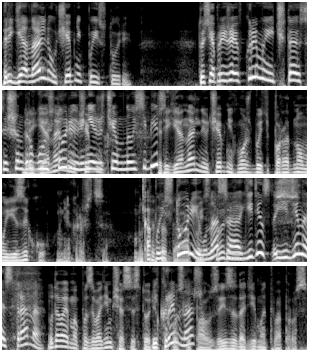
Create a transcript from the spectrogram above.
региональный учебник по истории? То есть я приезжаю в Крым и читаю совершенно другую историю, учебник, нежели чем в Новосибирске. Региональный учебник может быть по родному языку, мне кажется. Вот а по истории да, по у истории... нас а, един... единая страна. Ну давай мы позвоним сейчас историку и Крым после наш. паузы и зададим этот вопрос.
